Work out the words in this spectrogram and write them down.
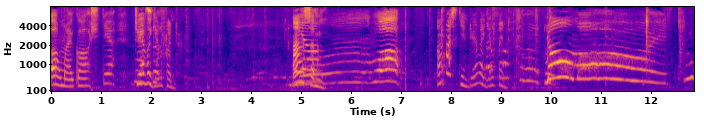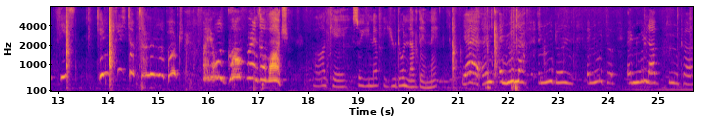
oh my gosh, there. Do you have a girlfriend? Answer me. I'm asking. Do you have a girlfriend? No more. Can you please? Can you please stop telling about my old girlfriends or what? Okay. So you never, you don't love them, ne? Yeah, and and you love and you don't and you do and you love her.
